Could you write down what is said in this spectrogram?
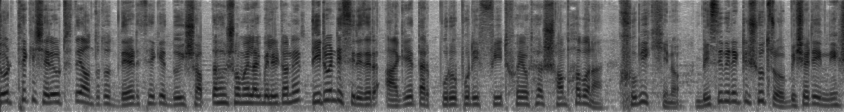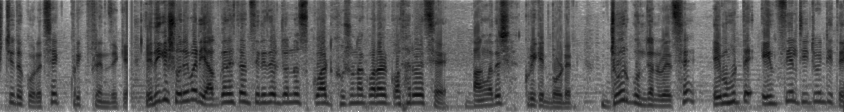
চোট থেকে সেরে উঠতে অন্তত দেড় থেকে দুই সপ্তাহ সময় লাগবে লিটনের। টি টোয়েন্টি সিরিজের আগে তার পুরোপুরি ফিট হয়ে ওঠার সম্ভাবনা খুবই ক্ষীণ। বিসিবির একটি সূত্র বিষয়টি নিশ্চিত করেছে ক্রিক ফ্রেন্সিকে এদিকে শনিবারই আফগানিস্তান সিরিজের জন্য স্কোয়াড ঘোষণা করার কথা রয়েছে বাংলাদেশ ক্রিকেট বোর্ডের। জোর গুঞ্জন রয়েছে, এই মুহূর্তে এনসিএল টি টোয়েন্টিতে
